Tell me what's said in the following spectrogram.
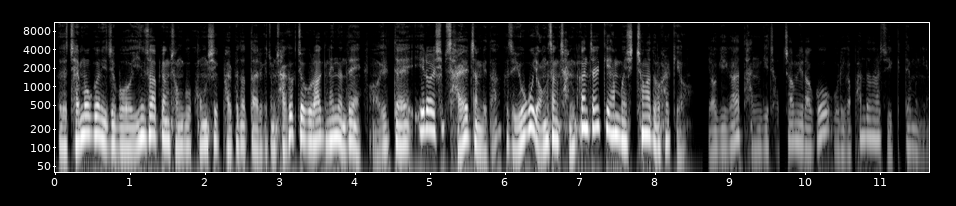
그래서 제목은 이제 뭐 인수합병 정부 공식 발표됐다 이렇게 좀 자극적으로 하긴 했는데 어, 이때 1월 14일자입니다. 그래서 요거 영상 잠깐 짧게 한번 시청하도록 할게요. 여기가 단기 저점이라고 우리가 판단할 수 있기 때문이에요.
